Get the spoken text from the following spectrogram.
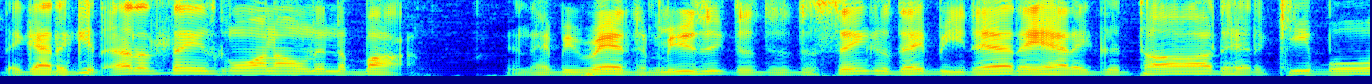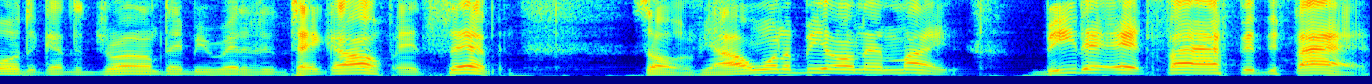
They got to get other things going on in the bar, and they be ready. The music, the, the, the singers, they be there. They had a guitar, they had a keyboard, they got the drum. They be ready to take off at seven. So if y'all want to be on that mic, be there at five fifty-five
